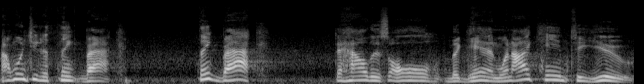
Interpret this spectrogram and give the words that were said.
I want you to think back. Think back to how this all began. When I came to you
